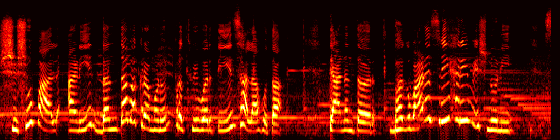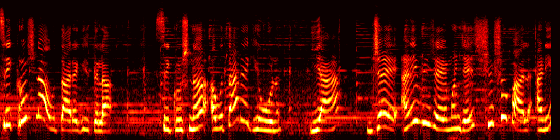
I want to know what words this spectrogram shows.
शिशुपाल आणि दंतवक्र म्हणून पृथ्वीवरती झाला होता. त्यानंतर भगवान श्रीहरी विष्णूंनी श्रीकृष्ण अवतार घेतला. श्रीकृष्ण अवतार घेऊन या जय आणि विजय म्हणजे शिशुपाल आणि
